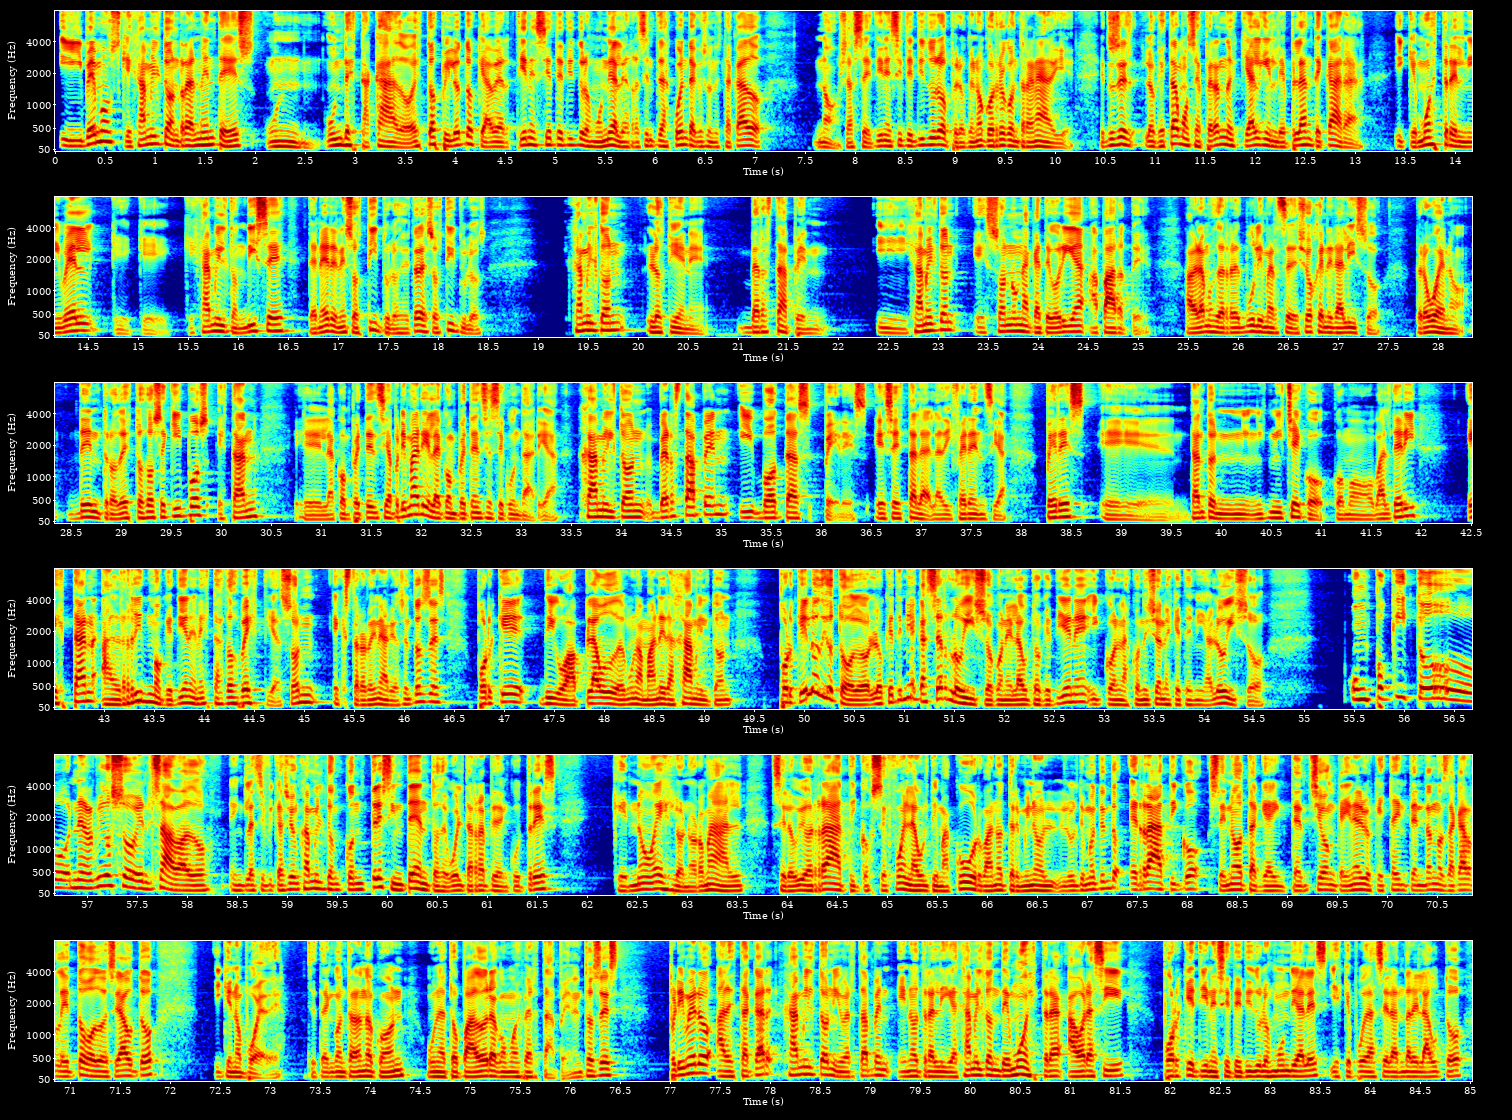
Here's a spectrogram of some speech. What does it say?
Y vemos que Hamilton realmente es un, destacado. Estos pilotos que, a ver, tiene siete títulos mundiales, recién te das cuenta que es un destacado. No, ya sé, tiene siete títulos, pero que no corrió contra nadie. Entonces, lo que estamos esperando es que alguien le plante cara y que muestre el nivel que, que Hamilton dice tener en esos títulos, detrás de esos títulos. Hamilton los tiene. Verstappen y Hamilton eh, son una categoría aparte hablamos de Red Bull y Mercedes, yo generalizo. Pero bueno, dentro de estos dos equipos están eh, la competencia primaria y la competencia secundaria. Hamilton, Verstappen y Bottas, Pérez. Es esta la, diferencia. Pérez, eh, tanto ni Checo como Valtteri, están al ritmo que tienen estas dos bestias. Son extraordinarios. Entonces, ¿por qué digo aplaudo de alguna manera a Hamilton? Porque él lo dio todo. Lo que tenía que hacer lo hizo con el auto que tiene y con las condiciones que tenía. Lo hizo un poquito nervioso el sábado en clasificación Hamilton con tres intentos de vuelta rápida en Q3, que no es lo normal, se lo vio errático, se fue en la última curva, no terminó el último intento, errático, se nota que hay intención, que hay nervios, que está intentando sacarle todo ese auto y que no puede. Se está encontrando con una topadora como es Verstappen. Entonces, primero a destacar Hamilton y Verstappen en otra liga. Hamilton demuestra, ahora sí, por qué tiene siete títulos mundiales y es que puede hacer andar el auto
